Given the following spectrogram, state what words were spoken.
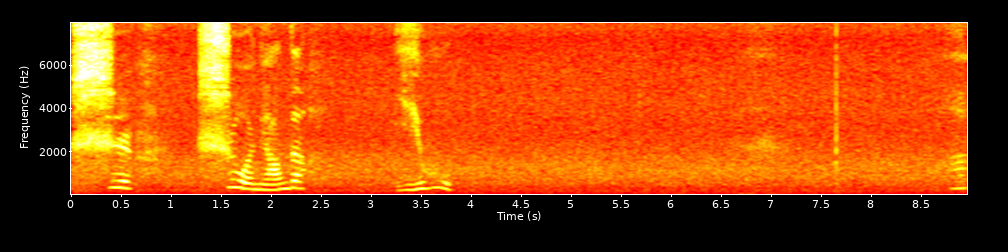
是，是我娘的遗物。啊！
